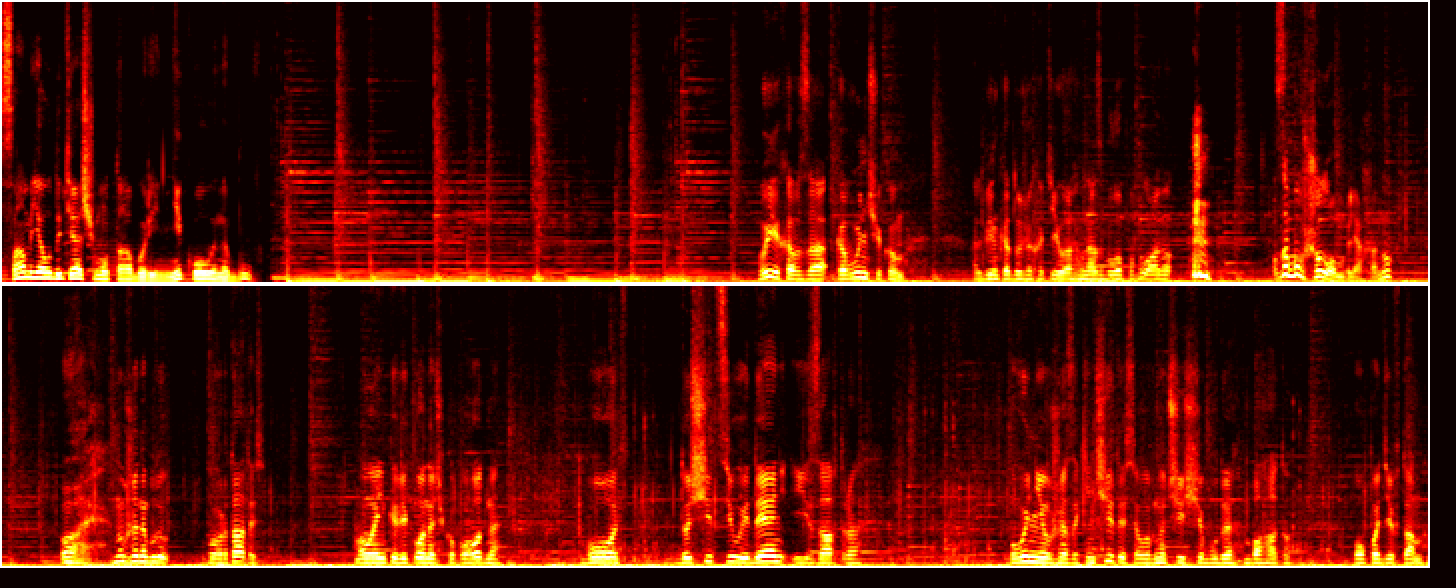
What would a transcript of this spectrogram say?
Сам я у дитячому таборі ніколи не був. Виїхав за кавунчиком. Альбінка дуже хотіла, у нас було по плану. Забув шолом, бляха. Ну. Ой, ну вже не буду повертатись. Маленьке віконечко погодне. Бо дощі цілий день і завтра повинні вже закінчитися, але вночі ще буде багато опадів там.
